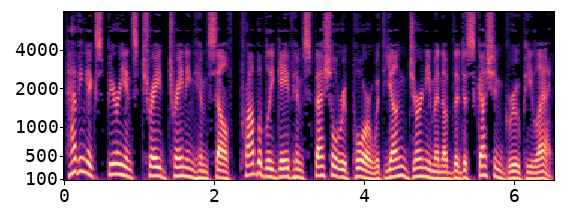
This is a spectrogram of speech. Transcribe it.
Having experienced trade training himself probably gave him special rapport with young journeymen of the discussion group he led.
